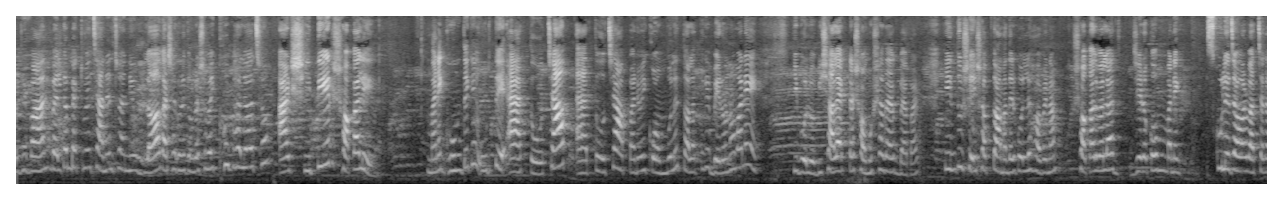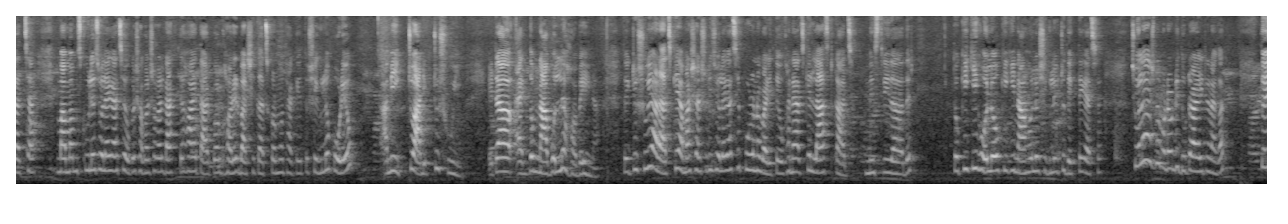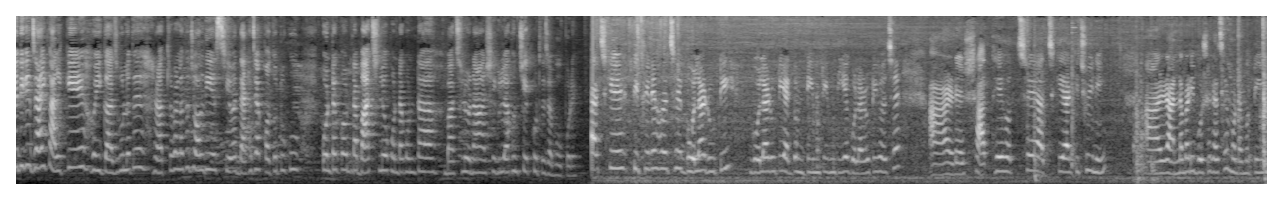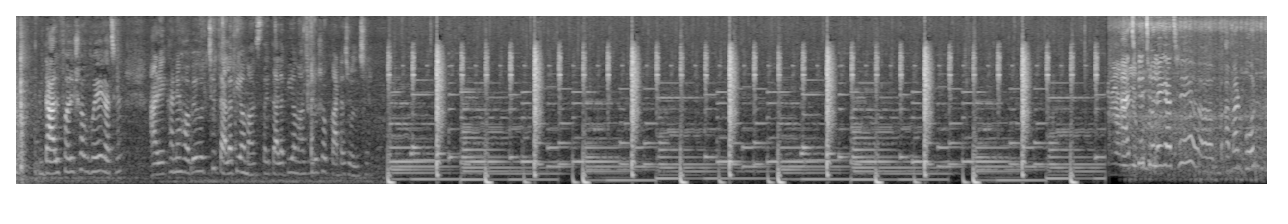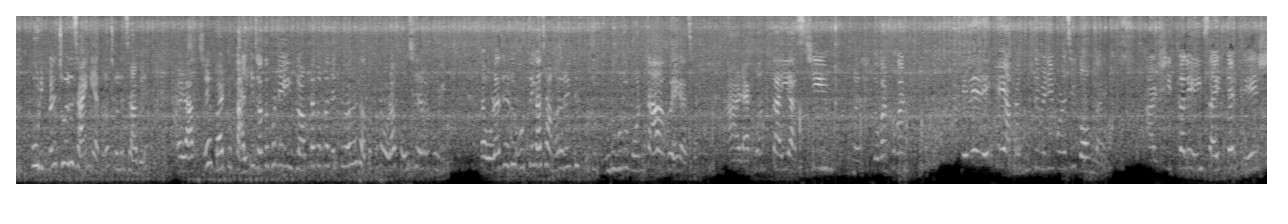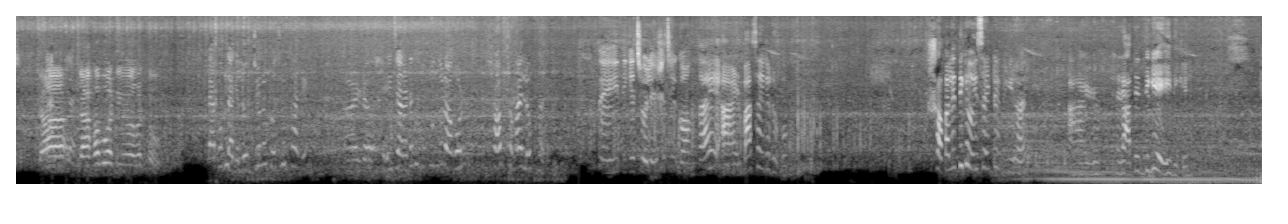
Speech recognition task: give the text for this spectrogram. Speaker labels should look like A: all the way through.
A: Everyone welcome back to my channel to new blog আশা করি তোমরা সবাই খুব ভালো আছো। আর শীতের সকালে মানে ঘুম থেকে উঠতে এত চাপ এত চাপ মানে ওই কম্বলের তলা থেকে বেরোনো মানে কি বলব, বিশাল একটা সমস্যাদায়ক ব্যাপার। কিন্তু সেই সব তো আমাদের করলে হবে না। সকালবেলা যেরকম মানে স্কুলে যাওয়ার বাচ্চা কাচ্চা মামাম স্কুলে চলে গেছে, ওকে সকাল সকাল ডাকতে হয়, তারপর ঘরের বাসি কাজকর্ম থাকে। তো সেগুলো করেও আমি একটু আরেকটু শুই। এটা একদম না বললে হবেই না। তো একটু শুই, আর আজকে আমার শাশুড়ি চলে গেছে পুরনো বাড়িতে, ওখানে আজকে লাস্ট কাজ, মিস্ত্রি দাদাদের। তো কি কি হলো, কি কি না হলো, সেগুলো একটু দেখতে গেছে। চলে আসবে মোটামুটি দুটো আড়াইটা নাগাদ। তো এদিকে যাই, কালকে ওই গাছগুলোতে রাত্রেবেলাতে জল দিয়ে এসেছি। এবার দেখা যাক কতটুকু, কোনটা কোনটা বাঁচলো, কোনটা কোনটা বাঁচলো না, সেগুলো এখন চেক করতে যাব উপরে। আজকে টিফিনে হয়েছে গোলা রুটি। গোলা রুটি একদম ডিম টিম দিয়ে গোলা রুটি হয়েছে। আর সাথে হচ্ছে আজকে আর কিছুই নেই। আর রান্নাবাড়ি বসে গেছে, মোটামুটি ডাল ফাল সব হয়ে গেছে। আর এখানে হবে হচ্ছে তেলাপিয়া মাছ, তাই তেলাপিয়া মাছগুলো সব কাটা চলছে। আজকে চলে গেছে আমার বোন পুরী মানে চলে যায়নি এখনও, চলে যাবে রাত্রে বাট কালকে যতক্ষণে এই ব্লগটা তোমরা দেখতে পাবে, ততক্ষণে ওরা পৌঁছে যাবে পুরী। তা ওরা যেহেতু ঘুরতে গেছে আমাদের একটু ঘুরু ঘুরু মনটা হয়ে গেছে। আর এখন তাই আসছি আহ, দোকান ফোকান ফেলে রেখে আমরা ঘুরতে বেরিয়ে পড়েছি গঙ্গায়। আর শীতকালে এই সাইডটায় বেশ
B: চা
A: লাগে।
B: খাব আর ডিম আবার তো
A: ব্যাপক লাগে লোকজনও প্রচুর থাকে। আর এই জায়গাটা তো মুকুন্দনগর সব সময় লোক থাকে। তো এই দিকে চলে এসেছি গঙ্গায় আর বা সাইডে ঢোকো সকালের দিকে ওই সাইডটা ভিড় হয় আর রাতের দিকে এই দিকে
